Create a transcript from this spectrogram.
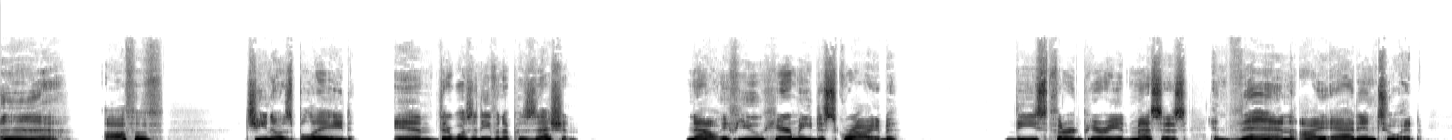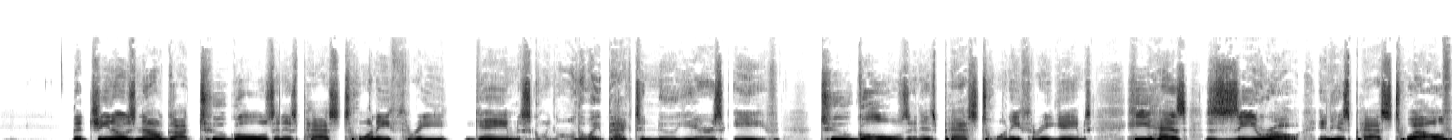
uh, off of Gino's blade, and there wasn't even a possession. Now, if you hear me describe these third period messes, and then I add into it that Gino's now got two goals in his past 23 games, going all the way back to New Year's Eve. Two goals in his past 23 games. He has zero in his past 12,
